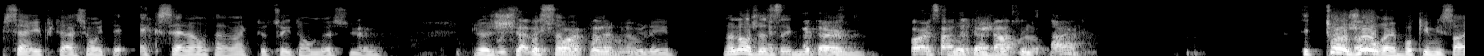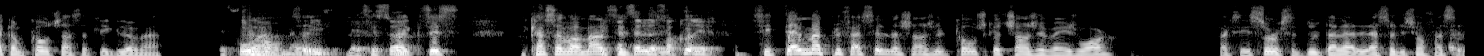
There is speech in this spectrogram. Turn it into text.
puis sa réputation était excellente avant que tout ça il tombe dessus. Là, je ne sais pas si ça va pas le brûler. Non, non, je sais. Pas un fan de émissaire? C'est toujours un bouc émissaire comme coach dans cette ligue-là, Matt. C'est fou, hein? Ben oui, ben c'est ça. Quand ça va mal, c'est tellement plus facile de changer le coach que de changer 20 joueurs. Fait que c'est sûr que c'est tout le temps la, solution facile.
